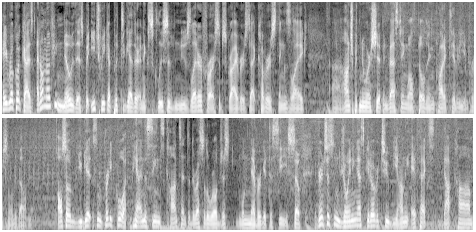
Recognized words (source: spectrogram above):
Hey, real quick, guys, I don't know if you know this, but each week I put together an exclusive newsletter for our subscribers that covers things like uh, entrepreneurship, investing, wealth building, productivity, and personal development. Also, you get some pretty cool behind the scenes content that the rest of the world just will never get to see. So if you're interested in joining us, get over to beyondtheapex.com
